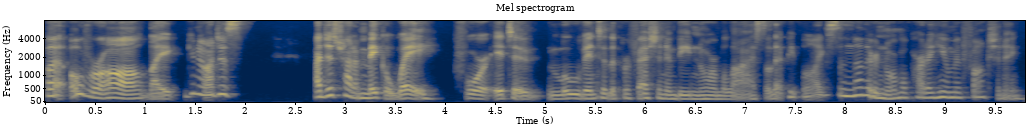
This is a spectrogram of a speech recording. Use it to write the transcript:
But overall, like, you know, I just I just try to make a way for it to move into the profession and be normalized so that people like it's another normal part of human functioning.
